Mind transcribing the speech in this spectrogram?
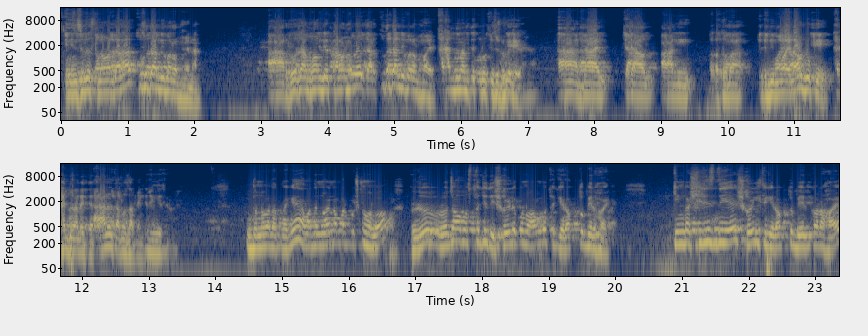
ইন্স্যুরেন্স নেওয়ার দ্বারা ক্ষুদা নিবারণ হয় না। আর রোজা ভঙ্গের কারণ হলো যার ক্ষুদা নিবারণ হয় খাদ্য নারীতে কোনো কিছু ঢুকে হ্যাঁ ডাল চাল পানি অথবা যদি ময়লাও ঢুকে খাদ্য নারীতে তাহলে তার রোজা ভেঙে যাবে। ধন্যবাদ আপনাকে। আমাদের নয় নম্বর প্রশ্ন হলো রোজা অবস্থায় যদি শরীরে কোনো অঙ্গ থেকে রক্ত বের হয় কিংবা সিরিজ দিয়ে শরীর থেকে রক্ত বের করা হয়,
